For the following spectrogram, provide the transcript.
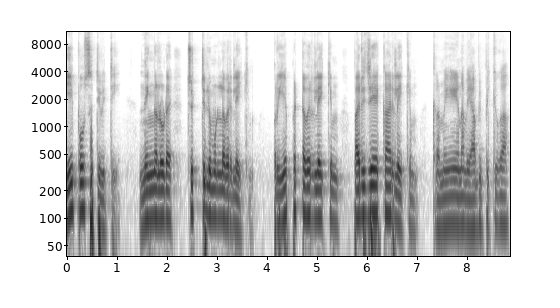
ഈ പോസിറ്റിവിറ്റി നിങ്ങളുടെ ചുറ്റിലുമുള്ളവരിലേക്കും പ്രിയപ്പെട്ടവരിലേക്കും പരിചയക്കാരിലേക്കും ക്രമേണ വ്യാപിപ്പിക്കുക.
